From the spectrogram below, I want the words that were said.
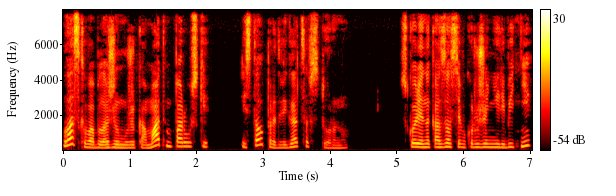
ласково обложил мужика матом по-русски и стал продвигаться в сторону. Вскоре он оказался в окружении ребятни,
